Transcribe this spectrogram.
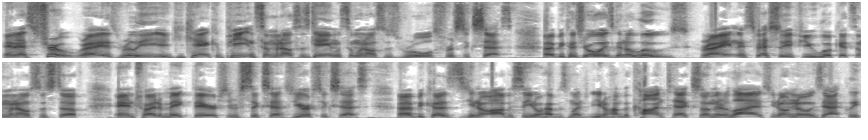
And that's true, right? It's really, you can't compete in someone else's game with someone else's rules for success uh, because you're always going to lose, right? And especially if you look at someone else's stuff and try to make their success your success uh, because, you know, obviously you don't have as much, you don't have the context on their lives. You don't know exactly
